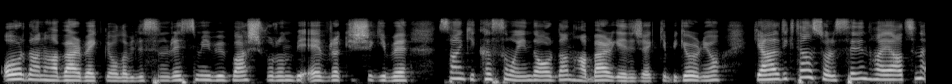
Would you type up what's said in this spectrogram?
Oradan haber bekliyor olabilirsin. Resmi bir başvurun, bir evrak işi gibi. Sanki kasım ayında oradan haber gelecek gibi görünüyor. Geldikten sonra senin hayatına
